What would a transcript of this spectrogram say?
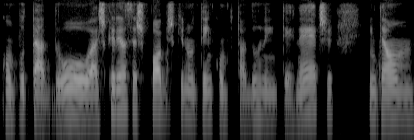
computador, as crianças pobres que não têm computador nem internet. Então,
